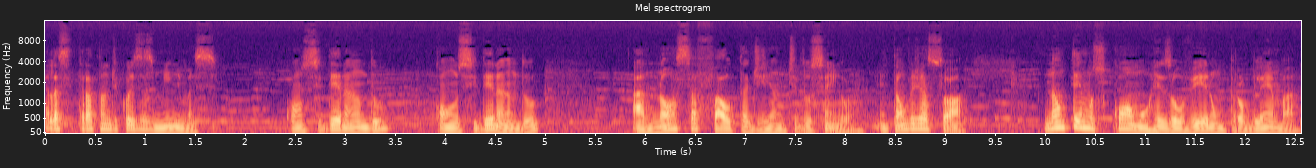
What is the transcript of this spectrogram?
elas se tratam de coisas mínimas, considerando, considerando a nossa falta diante do Senhor. Então veja só, não temos como resolver um problema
